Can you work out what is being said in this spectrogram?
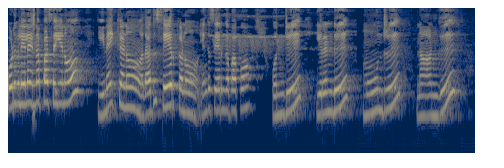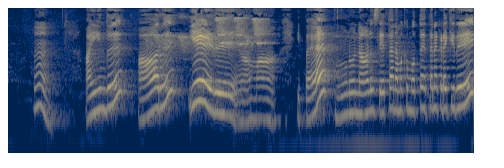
கோடுகளை எல்லாம் என்னப்பா செய்யணும்? இணைக்கணும். அதாவது சேர்க்கணும். எங்கே சேருங்க பார்ப்போம் ஒன்று இரண்டு மூன்று நான்கு ம், ஐந்து ஆறு ஏழு. ஆமாம் இப்போ மூணு நாலு சேர்த்தா நமக்கு மொத்தம் எத்தனை கிடைக்குது?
